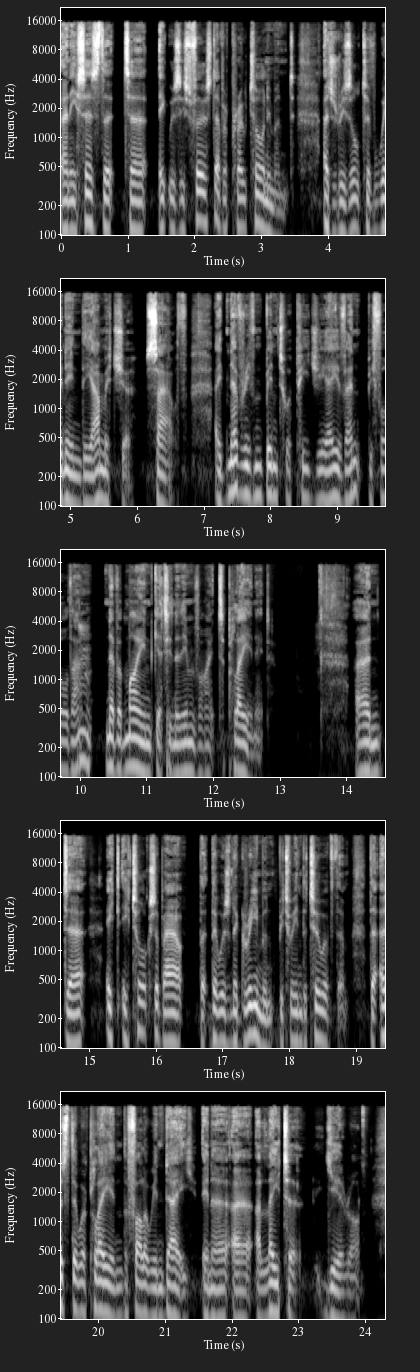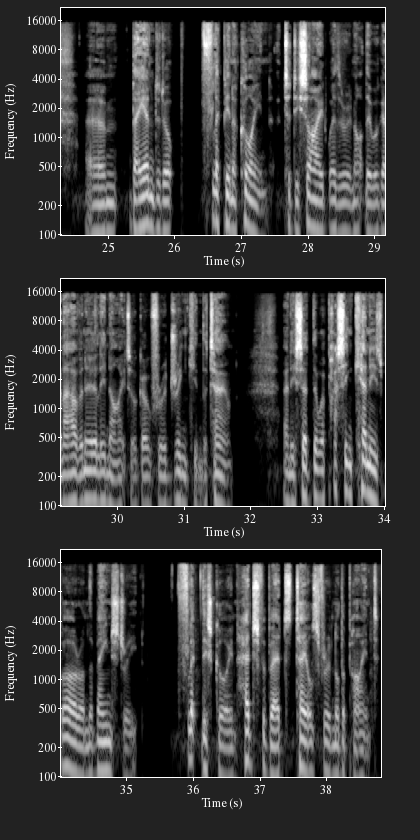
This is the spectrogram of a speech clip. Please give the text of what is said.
and he says that uh, it was his first ever pro tournament as a result of winning the amateur South. He'd never even been to a PGA event before that, mm. never mind getting an invite to play in it. And uh, he, he talks about that there was an agreement between the two of them that as they were playing the following day in a, a, a later year on, um, they ended up flipping a coin to decide whether or not they were going to have an early night or go for a drink in the town. And he said they were passing Kenny's bar on the main street. Flip this coin, heads for beds, tails for another pint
